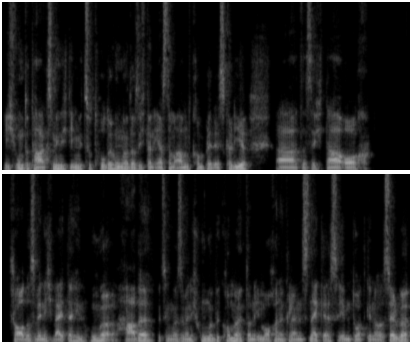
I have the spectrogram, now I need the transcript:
ich untertags mich nicht irgendwie zu Tode hunger, dass ich dann erst am Abend komplett eskaliere, äh, dass ich da auch schaue, dass wenn ich weiterhin Hunger habe, beziehungsweise wenn ich Hunger bekomme, dann eben auch einen kleinen Snack esse, eben dort genau dasselbe,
